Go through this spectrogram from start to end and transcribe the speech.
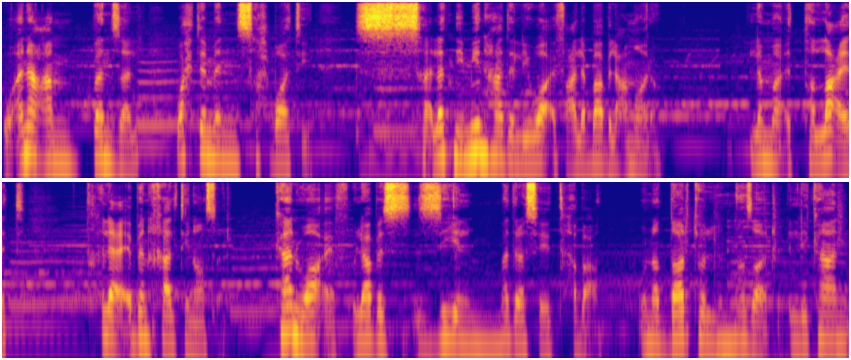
وأنا عم بنزل واحدة من صحباتي سألتني مين هذا اللي واقف على باب العمارة. لما اطلعت طلع ابن خالتي ناصر. كان واقف ولابس زي المدرسة تبعه ونظارته النظر اللي كان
